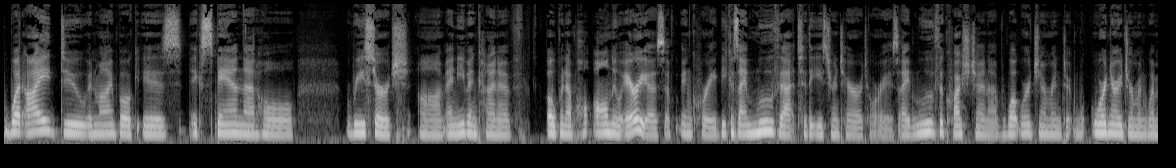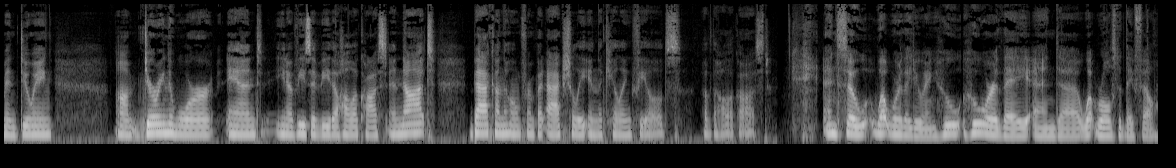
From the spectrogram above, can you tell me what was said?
what I do in my book is expand that whole research um, and even kind of open up all new areas of inquiry because I move that to the Eastern Territories. I move the question of what were German, ordinary German women doing um, during the war and, you know, vis-a-vis the Holocaust and not back on the home front, but actually in the killing fields of the Holocaust. And so, what were they doing? Who who were they, and uh, what roles did they fill?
